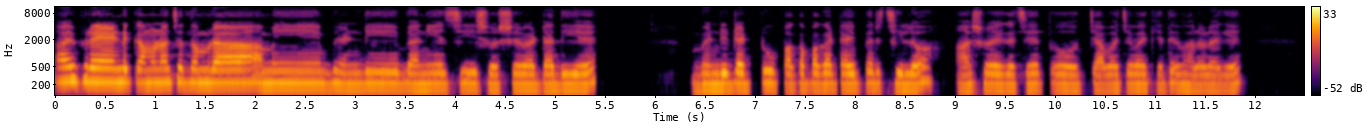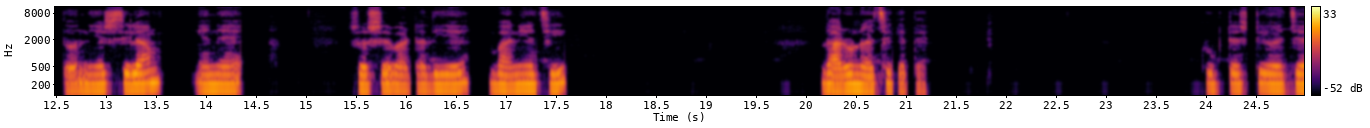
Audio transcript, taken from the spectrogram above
হাই ফ্রেন্ড কেমন আছো তোমরা? আমি ভেন্ডি বানিয়েছি সর্ষে বাটা দিয়ে। ভেন্ডিটা একটু পাকা পাকা টাইপের ছিল, আঁশ হয়ে গেছে, তো চাবা চাবায় খেতে ভালো লাগে। তো নিয়ে এসছিলাম, এনে সর্ষে বাটা দিয়ে বানিয়েছি। দারুণ হয়েছে খেতে। খুব টেস্টি হয়েছে।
